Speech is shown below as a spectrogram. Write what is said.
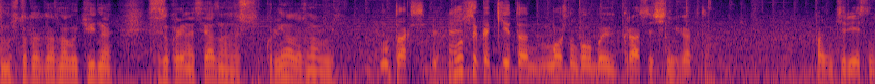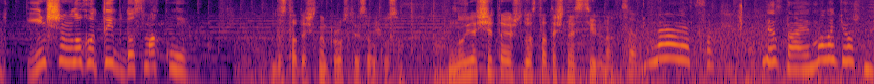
Ну, что-то должно быть видно. Если с Украиной связано, значит, Украина должна быть. Ну так себе. Бусы какие-то можно было бы красочнее как-то. Поинтереснее. іншим логотип до смаку. Достаточно просто и со вкусом. Ну, я считаю, что достаточно стильно. Нравится. Не знаю, молодежно.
